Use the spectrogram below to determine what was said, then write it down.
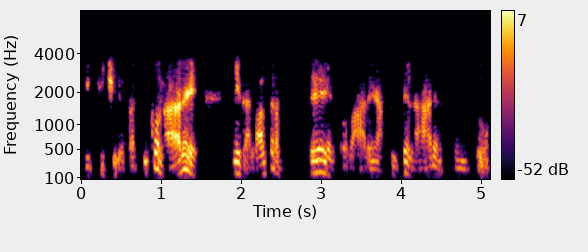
difficile e particolare e dall'altra parte provare a tutelare appunto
